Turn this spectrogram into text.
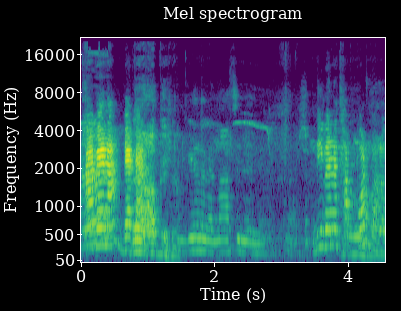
গেছে খাবে বেকার। নে। দিবে না থাপ্পড় ভালো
